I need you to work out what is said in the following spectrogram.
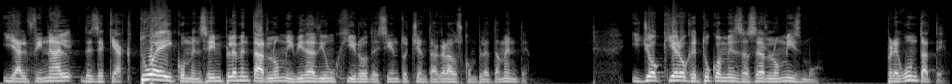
Y al final, desde que actué y comencé a implementarlo, mi vida dio un giro de 180 grados completamente. Y yo quiero que tú comiences a hacer lo mismo. Pregúntate,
